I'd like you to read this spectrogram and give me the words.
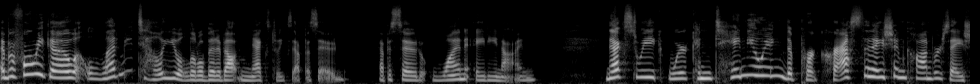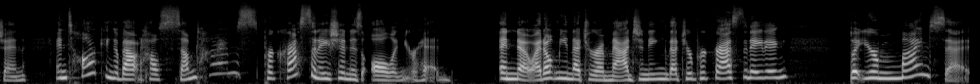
And before we go, let me tell you a little bit about next week's episode, episode 189. Next week, we're continuing the procrastination conversation and talking about how sometimes procrastination is all in your head. And no, I don't mean that you're imagining that you're procrastinating, but your mindset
